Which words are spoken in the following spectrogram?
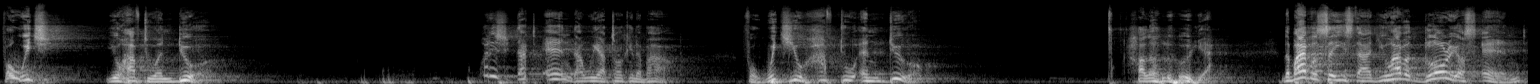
for which you have to endure? What is that end that we are talking about for which you have to endure? Hallelujah. The Bible says that you have a glorious end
